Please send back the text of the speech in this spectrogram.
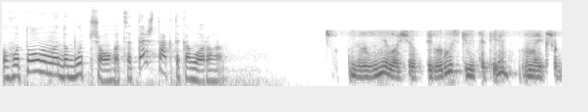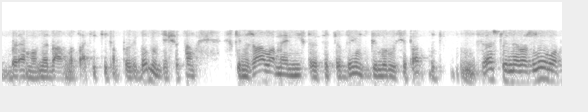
готовими до будь-чого. Це теж тактика ворога. Зрозуміло, що білоруські літаки, ну якщо беремо недавно, так які там повідомлення, що там з кінжалами міг 31 з Білорусі, так зрештою неважливо,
